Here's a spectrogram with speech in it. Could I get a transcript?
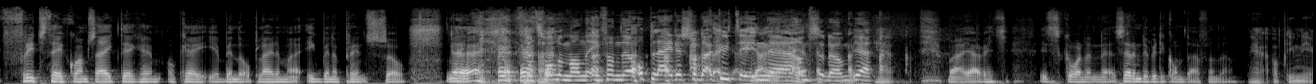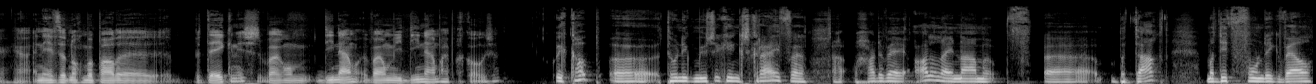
Frits tegenkwam, zei ik tegen hem: Oké, je bent de opleider, maar ik ben een prins. Zo. Frits Holleman, een van de opleiders van de acute in uh, Amsterdam. Ja. Maar ja, weet je, het is gewoon een uh, serendipity komt daar vandaan. Ja, op die manier. Ja. En heeft dat nog een bepaalde betekenis waarom, die naam, waarom je die naam hebt gekozen? Ik heb, uh, toen ik muziek ging schrijven, hadden wij allerlei namen bedacht. Maar dit vond ik wel,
